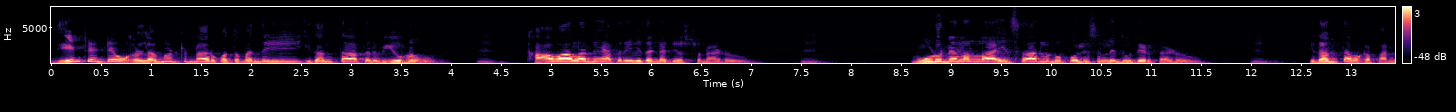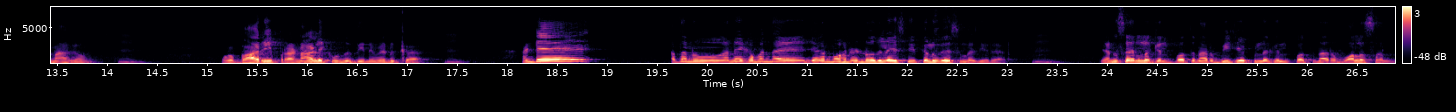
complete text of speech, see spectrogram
ఇదేంటంటే ఒకళ్ళు ఏమంటున్నారు కొంతమంది ఇదంతా అతని వ్యూహం. కావాలనే అతను ఈ విధంగా చేస్తున్నాడు. మూడు నెలల్లో ఐదు సార్లు నువ్వు పోలీసులను ఎందుకు తిడతాడు? ఇదంతా ఒక పన్నాగం. ఒక భారీ ప్రణాళిక ఉంది దీని వెనుక. అంటే అతను అనేక మంది జగన్మోహన్ రెడ్డిని వదిలేసి తెలుగుదేశంలో చేరారు. జనసేనలోకి వెళ్ళిపోతున్నారు బీజేపీలోకి వెళ్ళిపోతున్నారు వలసలు.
